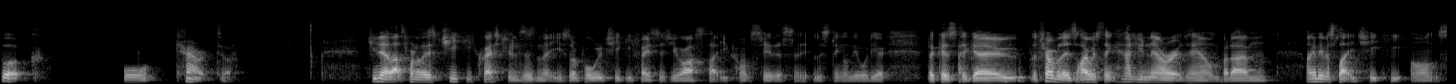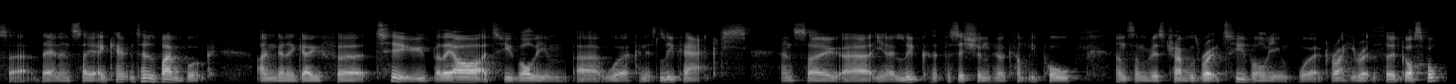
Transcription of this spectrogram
book or character? Do you know that's one of those cheeky questions, isn't it? You sort of pull a cheeky face as you ask that. You can't see this listening on the audio, because to go. the trouble is, I always think, how do you narrow it down? But um, I'm going to give a slightly cheeky answer then and say, in terms of Bible book, I'm going to go for two, but they are a two volume uh, work, and it's Luke Acts. And so, uh, you know, Luke, the physician who accompanied Paul on some of his travels, wrote a two volume work, right? He wrote the third gospel,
